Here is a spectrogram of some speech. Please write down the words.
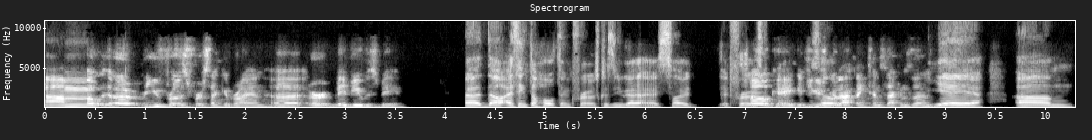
Um, oh, uh, you froze for a second, Brian, uh, or maybe it was me. Uh, the, I think the whole thing froze because you guys, I saw it, froze. Oh, okay. If you so, just go back like ten seconds, then. Yeah, yeah. yeah. Um,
